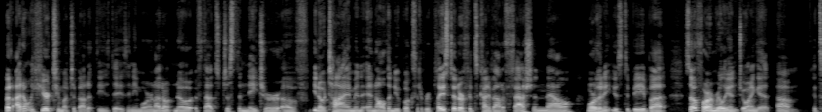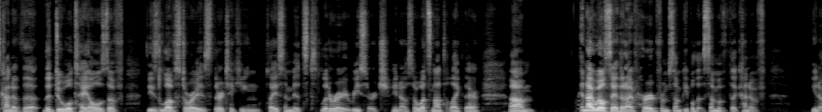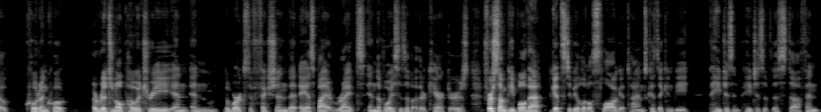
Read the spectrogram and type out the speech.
But I don't hear too much about it these days anymore. And I don't know if that's just the nature of, you know, time and, and all the new books that have replaced it, or if it's kind of out of fashion now more than it used to be. But so far, I'm really enjoying it. Um, it's kind of the the dual tales of these love stories that are taking place amidst literary research you know so what's not to like there? Um, and i will say that i've heard from some people that some of the kind of you know quote unquote original poetry and and the works of fiction that A.S. Byatt writes in the voices of other characters for some people that gets to be a little slog at times because it can be pages and pages of this stuff. And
